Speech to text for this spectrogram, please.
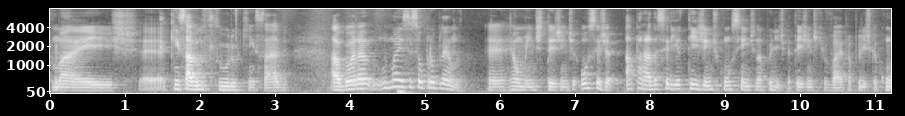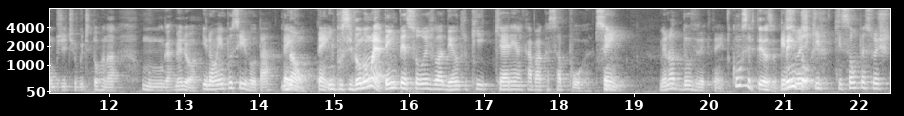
Mas, é, quem sabe no futuro, quem sabe. Agora, mas esse é o problema. É realmente ter gente. Ou seja, a parada seria ter gente consciente na política. Ter gente que vai pra política com o objetivo de tornar o mundo um lugar melhor. E não é impossível, tá? Tem, não, tem. Impossível não é. Tem pessoas lá dentro que querem acabar com essa porra. Sim. Tem. Menor dúvida que tem. Com certeza. Pessoas to- que, que são pessoas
